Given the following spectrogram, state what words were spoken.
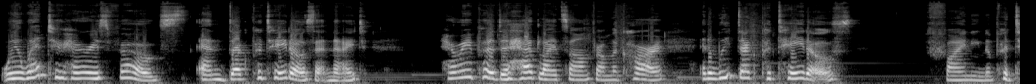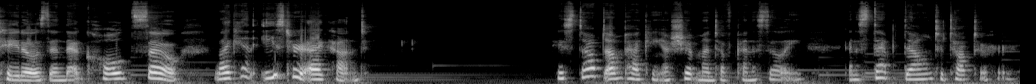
We went to Henry's folks and dug potatoes at night. Henry put the headlights on from the car and we dug potatoes. Finding the potatoes in that cold soil like an Easter egg hunt. He stopped unpacking a shipment of penicillin and stepped down to talk to her.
